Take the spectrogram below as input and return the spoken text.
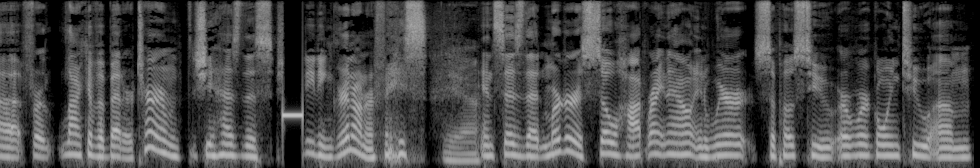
uh, for lack of a better term, she has this eating grin on her face yeah. and says that murder is so hot right now, and we're supposed to or we're going to um.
